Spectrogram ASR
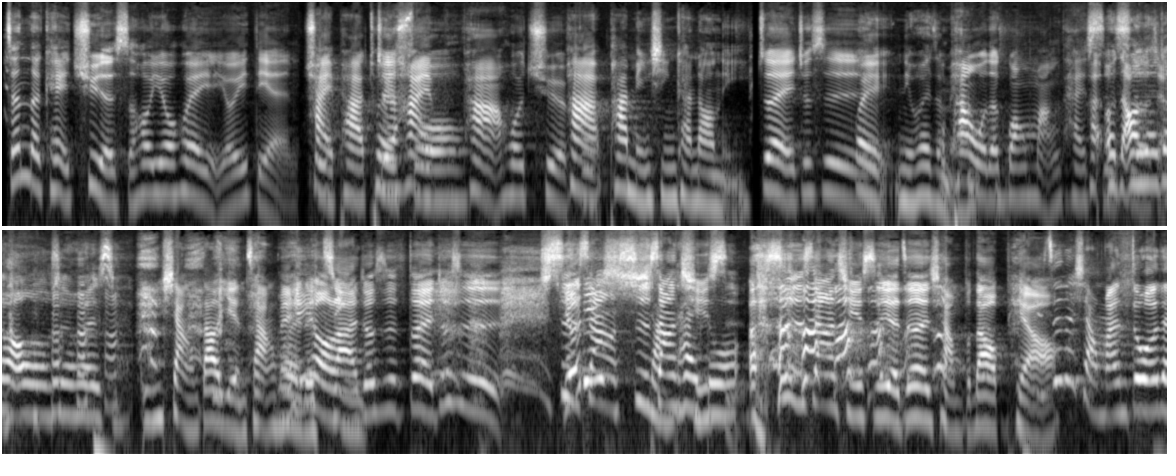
真的可以去的时候，又会有一点害怕、退缩、怕或去怕怕明星看到你，对，就是会你会怎么怕我的光芒太哦哦对哦，所以会影响到演唱会 没有啦，就是对，就是 事实上事实上其实 事实上其实也真的抢不到票，真的想蛮多的，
